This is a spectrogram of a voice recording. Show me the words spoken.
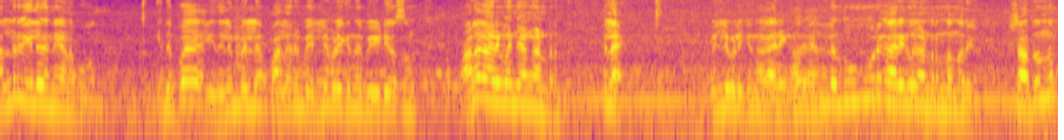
നല്ല രീതിയിൽ തന്നെയാണ് പോകുന്നത്. ഇതിപ്പോൾ ഇതിലും വലിയ പലരും വെല്ലുവിളിക്കുന്ന വീഡിയോസും പല കാര്യങ്ങളും ഞാൻ കണ്ടിട്ടുണ്ട്. അല്ലേ? വെല്ലുവിളിക്കുന്ന കാര്യങ്ങൾ എല്ലാം ദൂരെ കാര്യങ്ങൾ കണ്ടിട്ടുണ്ടെന്ന് അറിയും പക്ഷെ അതൊന്നും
